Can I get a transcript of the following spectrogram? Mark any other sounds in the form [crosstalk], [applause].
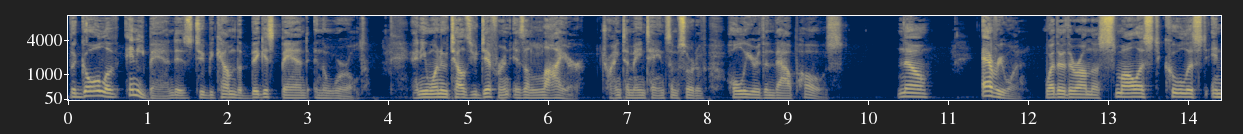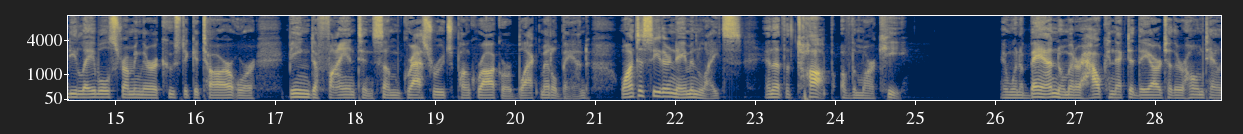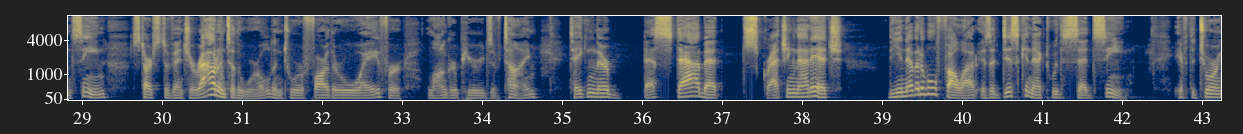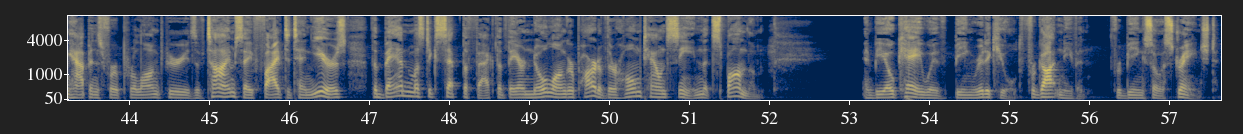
The goal of any band is to become the biggest band in the world. Anyone who tells you different is a liar, trying to maintain some sort of holier than thou pose. No, everyone, whether they're on the smallest, coolest indie label strumming their acoustic guitar or being defiant in some grassroots punk rock or black metal band, want to see their name in lights and at the top of the marquee. And when a band, no matter how connected they are to their hometown scene, starts to venture out into the world and tour farther away for longer periods of time, taking their best stab at scratching that itch, the inevitable fallout is a disconnect with said scene. If the touring happens for prolonged periods of time, say 5 to 10 years, the band must accept the fact that they are no longer part of their hometown scene that spawned them and be okay with being ridiculed, forgotten even, for being so estranged.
